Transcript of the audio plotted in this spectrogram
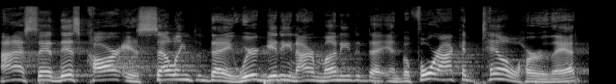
I said, this car is selling today. We're getting our money today. And before I could tell her that,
